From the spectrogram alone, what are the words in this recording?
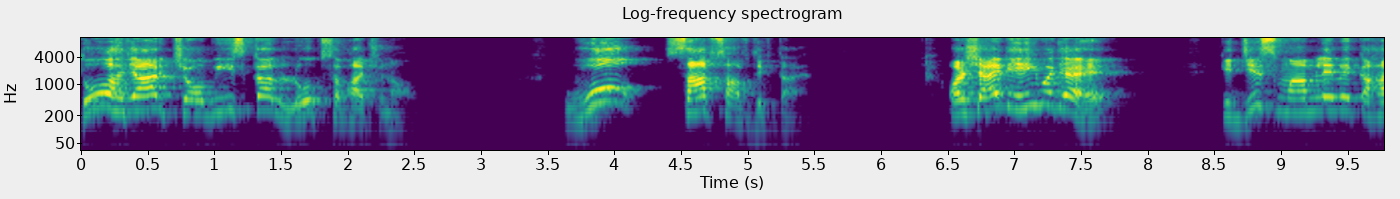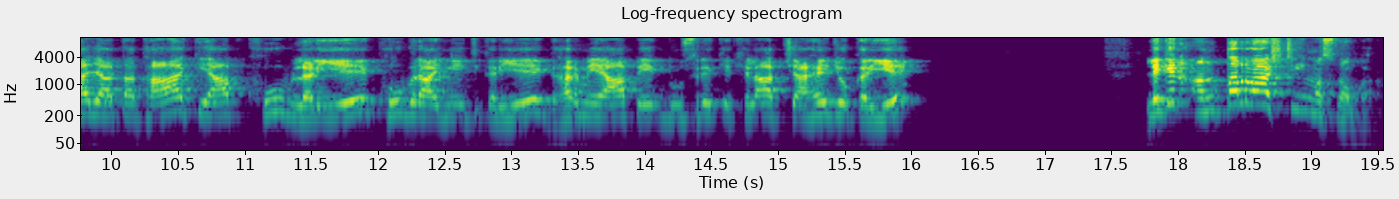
2024 का लोकसभा चुनाव, वो साफ़ साफ़ दिखता है। और शायद यही वजह है कि जिस मामले में कहा जाता था कि आप खूब लड़िए, खूब राजनीति करिए, घर में आप एक दूसरे के खिलाफ चाहे जो करिए लेकिन अंतरराष्ट्रीय मसलों पर,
